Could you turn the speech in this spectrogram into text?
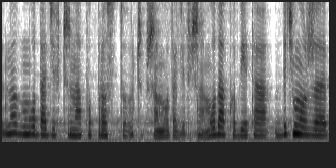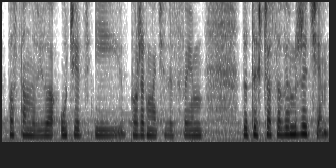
y, no, młoda dziewczyna po prostu, czy przepraszam, młoda dziewczyna, młoda kobieta być może postanowiła uciec i pożegnać się ze swoim dotychczasowym życiem.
